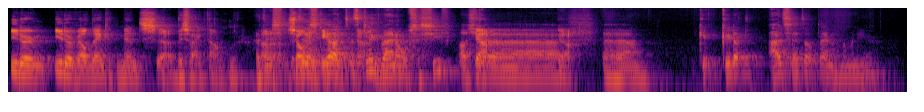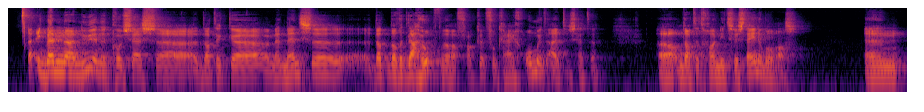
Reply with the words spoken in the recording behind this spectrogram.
Ieder, ieder weldenkend mens uh, bezwijkt daaronder. Het, is, uh, zo het, is, ja, het, het ja. klinkt bijna obsessief. Als je, ja. Uh, ja. Ehm, kun, je dat uitzetten op de een of andere manier? Ik ben nu in het proces dat ik met mensen, dat, dat ik daar hulp voor, voor krijg om het uit te zetten. omdat het gewoon niet sustainable was. En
